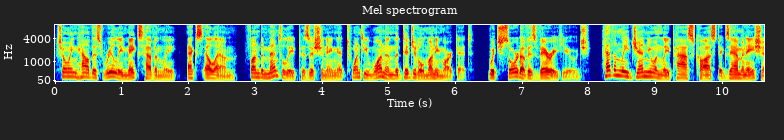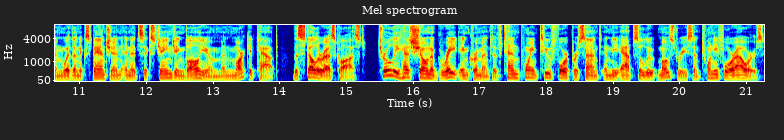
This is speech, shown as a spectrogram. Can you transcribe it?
showing how this really makes Heavenly, XLM, fundamentally positioning at 21 in the digital money market, which sort of is very huge. Heavenly genuinely pass cost examination with an expansion in its exchanging volume and market cap, the Stellar S cost, truly has shown a great increment of 10.24% in the absolute most recent 24 hours,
